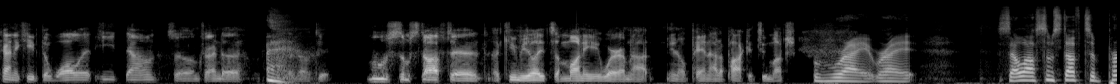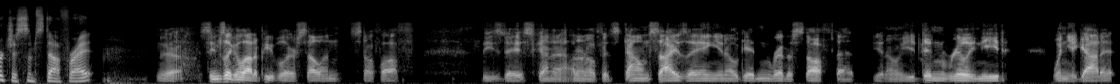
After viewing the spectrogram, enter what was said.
kind of keep the wallet heat down, so I'm trying to I don't know get move some stuff to accumulate some money where I'm not you know paying out of pocket too much. right, right. Sell off some stuff to purchase some stuff, right? Yeah, seems like a lot of people are selling stuff off these days. Kind of, I don't know if it's downsizing, you know, getting rid of stuff that you know you didn't really need when you got it,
